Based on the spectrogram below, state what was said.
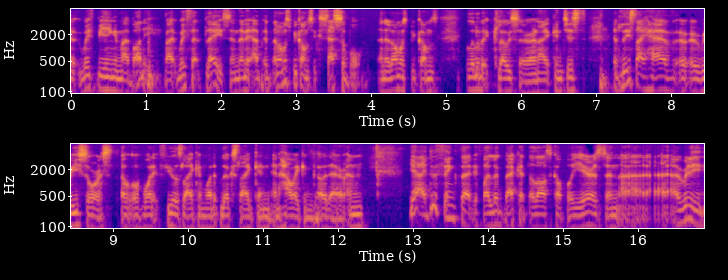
uh, with being in my body, right, with that place, and then it, it, almost becomes accessible, and it almost becomes a little bit closer, and I can just, at least I have a, a resource of, of, what it feels like and what it looks like, and, and how I can go there, and yeah, I do think that if I look back at the last couple of years, and uh, I really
